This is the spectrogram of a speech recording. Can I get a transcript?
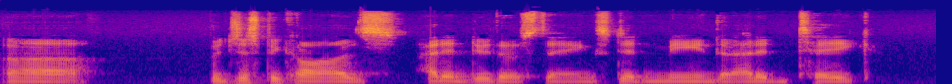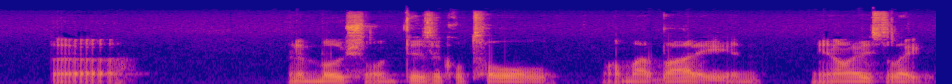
Uh, but just because I didn't do those things didn't mean that I didn't take uh, an emotional and physical toll on my body. And you know, I was like,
